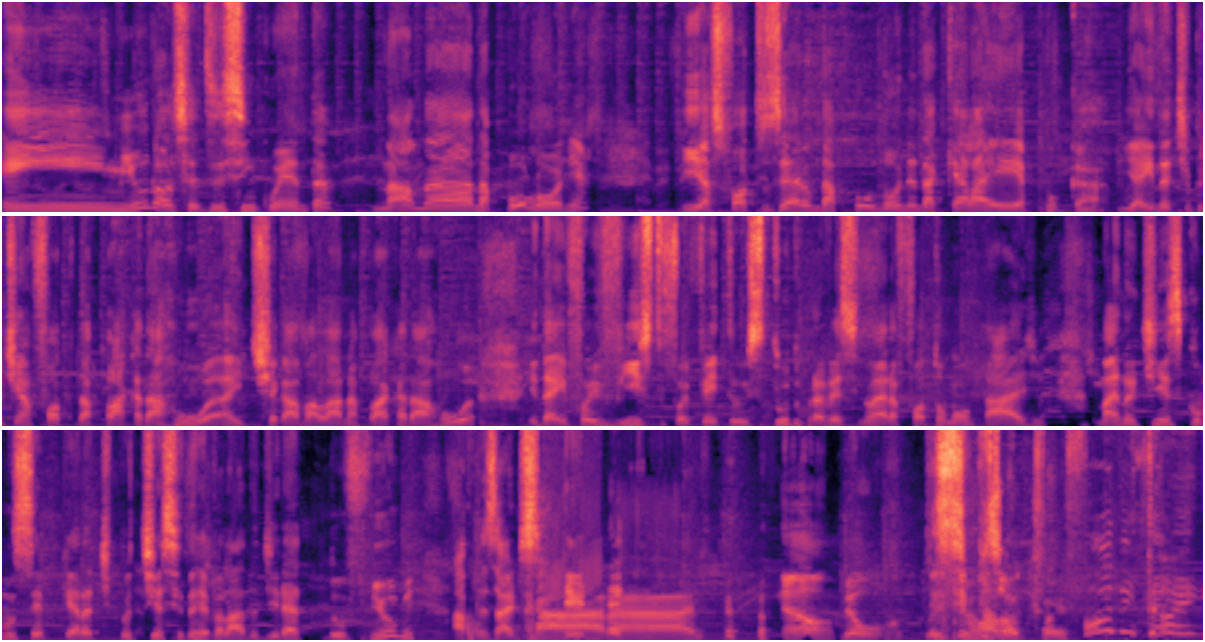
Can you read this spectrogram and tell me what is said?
em 1950, lá na, na Polônia. E as fotos eram da Polônia daquela época. E ainda, tipo, tinha foto da placa da rua. Aí tu chegava lá na placa da rua e daí foi visto, foi feito um estudo pra ver se não era fotomontagem. Mas não tinha como ser, porque era, tipo, tinha sido revelado direto do filme, apesar de se ter. Caralho. Não, meu, esse Esse episódio. foi foda, então, hein?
